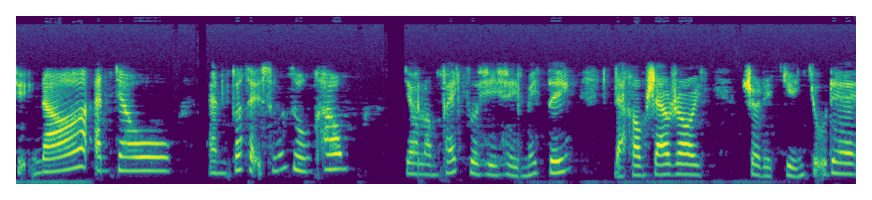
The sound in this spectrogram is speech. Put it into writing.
chuyện đó anh Châu, anh có thể xuống giường không? Châu Long Phát cười hì hì mấy tiếng, đã không sao rồi, rồi để chuyển chủ đề,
